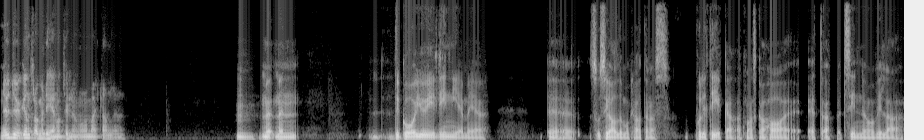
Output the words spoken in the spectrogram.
Nu duger inte de idéerna tydligen av någon märklig anledning. Mm, men, men, det går ju i linje med eh, Socialdemokraternas politik att man ska ha ett öppet sinne och vilja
